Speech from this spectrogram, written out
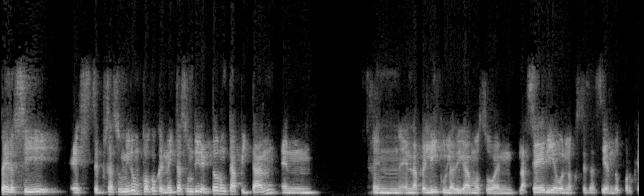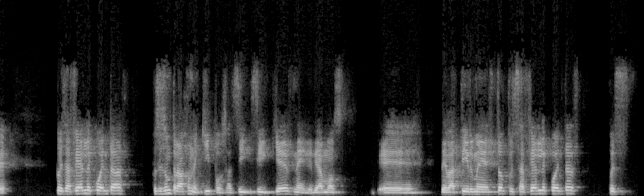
pero sí este, pues asumir un poco que necesitas un director, un capitán en, en, en, la película, digamos, o en la serie o en lo que estés haciendo, porque, pues a final de cuentas, pues es un trabajo en equipo. O sea, si, si quieres, digamos, eh, debatirme esto, pues a final de cuentas, pues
